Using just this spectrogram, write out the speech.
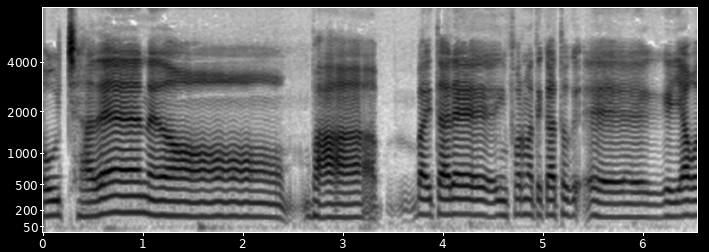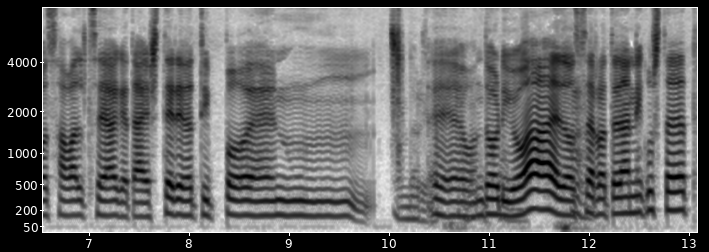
hutsa den, edo ba, baita ere informatikatu e, gehiago zabaltzeak eta estereotipoen Ondorio. e, ondorioa edo zerrote da nik uste dut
